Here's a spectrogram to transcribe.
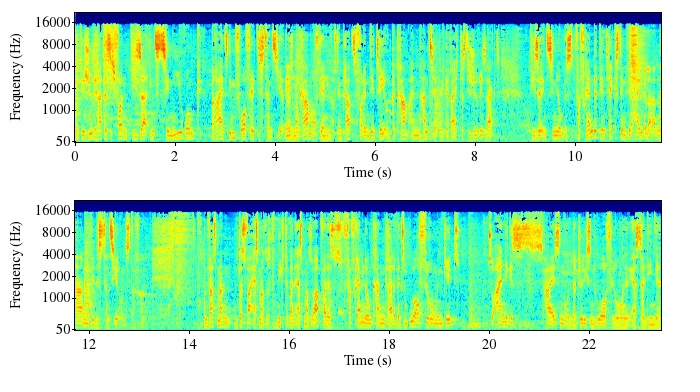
Und die Jury hatte sich von dieser Inszenierung bereits im Vorfeld distanziert. Also man mhm. kam auf den, mhm. auf den Platz vor dem DT und bekam einen Handzettel gereicht, dass die Jury sagt, diese Inszenierung ist verfremdet, den Text, den wir eingeladen haben, wir distanzieren uns davon. Und was man, das war erstmal, das nickte man erstmal so ab, weil das Verfremdung kann, gerade wenn es um Uraufführungen geht, so einiges heißen. Und natürlich sind Uraufführungen in erster Linie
